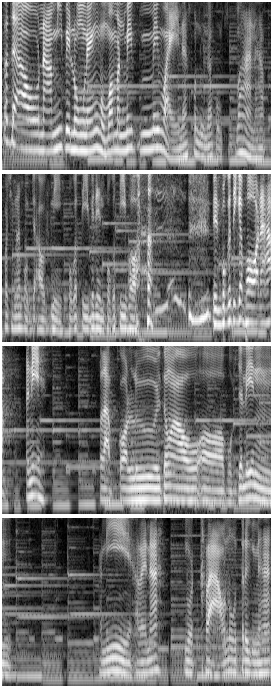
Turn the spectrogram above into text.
ถ้าจะเอานามิไปลงแรงผมว่ามันไม่ไม่ไหวนะคนดูนะผมคิดว่านะครับ เพราะฉะนั้นผมจะเอานี่ปกติไปเด่นปกติพอ เด่นปกติก็พอนะครับ อันนี้ปรับก่อนเลยต้องเอาอ๋อผมจะเล่น อันนี้อะไรนะ หนวดขาวหนตรึงนะฮะ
